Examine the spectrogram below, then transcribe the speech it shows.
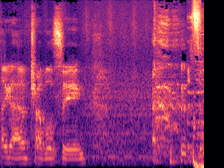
like I have trouble seeing. But too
